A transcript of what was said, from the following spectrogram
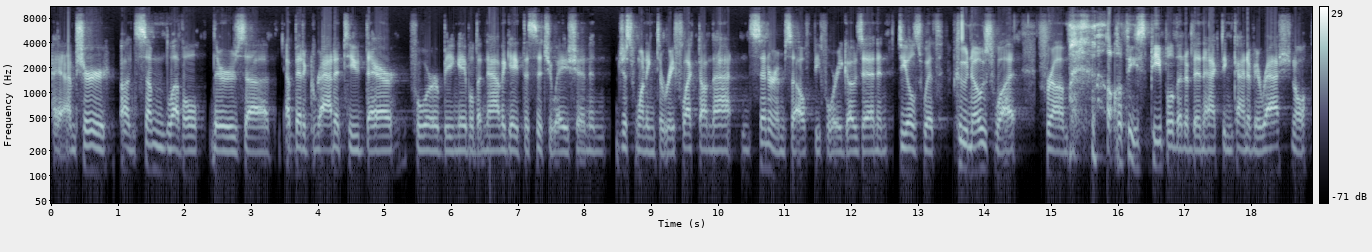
I, I'm sure on some level there's uh, a bit of gratitude there for being able to navigate the situation and just wanting to reflect on that and center himself before he goes in and deals with who knows what from all these people that have been acting kind of irrational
